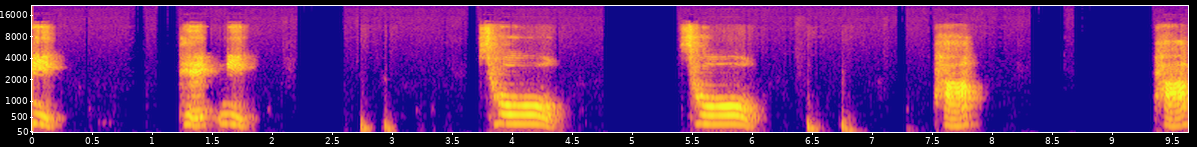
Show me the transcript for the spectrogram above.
นิค เทคนิค โชค โชค พัก พัก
